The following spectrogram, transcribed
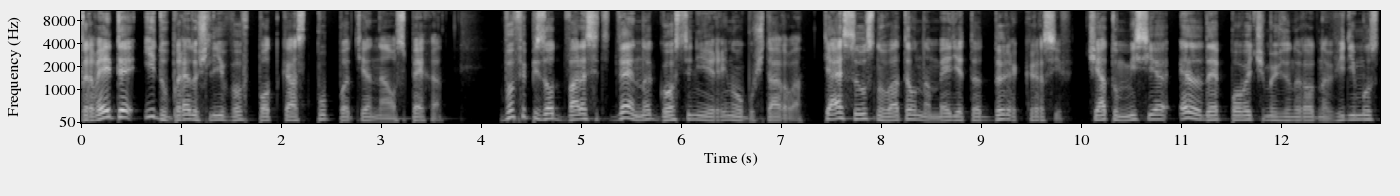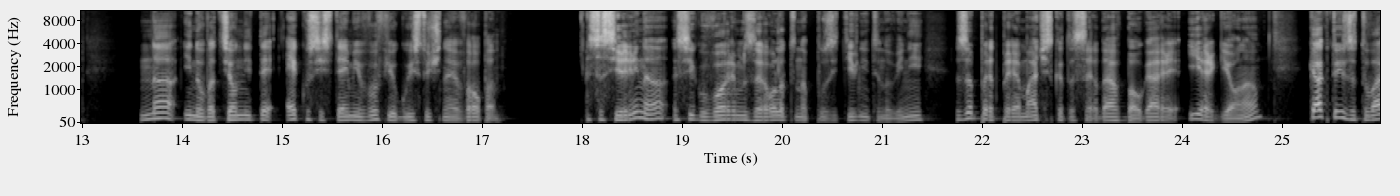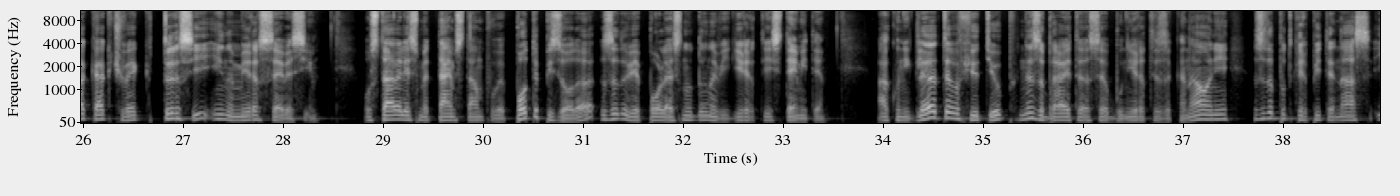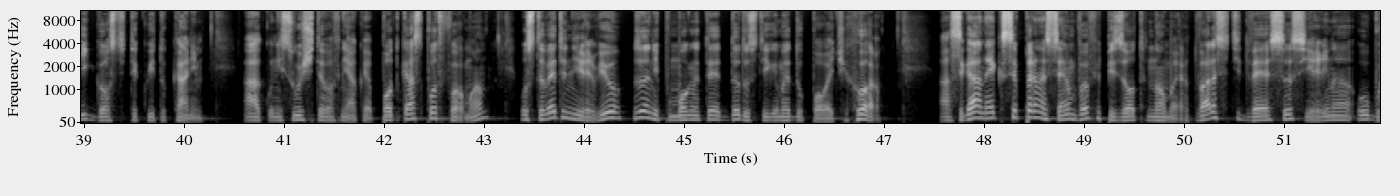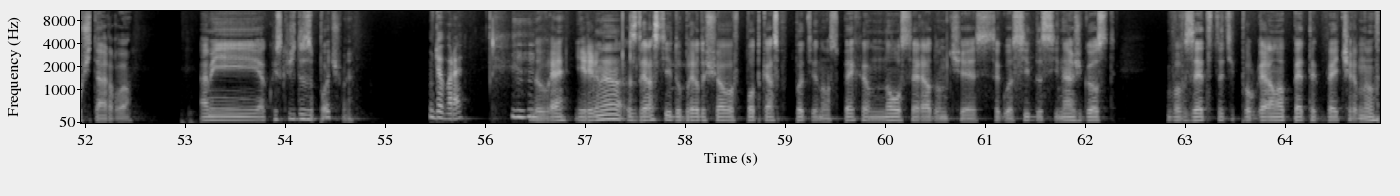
Здравейте и добре дошли в подкаст по пътя на успеха. В епизод 22 на гости ни Ирина Обощарова. Тя е съосновател на медията The Recursive, чиято мисия е да даде повече международна видимост на иновационните екосистеми в Юго-Источна Европа. С Ирина си говорим за ролята на позитивните новини, за предприемаческата среда в България и региона, както и за това как човек търси и намира себе си – Оставили сме таймстампове под епизода, за да ви е по-лесно да навигирате из темите. Ако ни гледате в YouTube, не забравяйте да се абонирате за канала ни, за да подкрепите нас и гостите, които каним. А ако ни слушате в някоя подкаст платформа, оставете ни ревю, за да ни помогнете да достигаме до повече хора. А сега нека се пренесем в епизод номер 22 с Ирина Обощарова. Ами, ако искаш да започваме. Добре. Добре. Ирина, здрасти и добре дошла в подкаст по пътя на успеха. Много се радвам, че се съгласи да си наш гост в взетата ти програма петък вечерно.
